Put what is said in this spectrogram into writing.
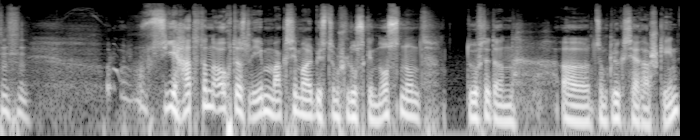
sie hat dann auch das Leben maximal bis zum Schluss genossen und durfte dann äh, zum Glück sehr rasch gehen.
